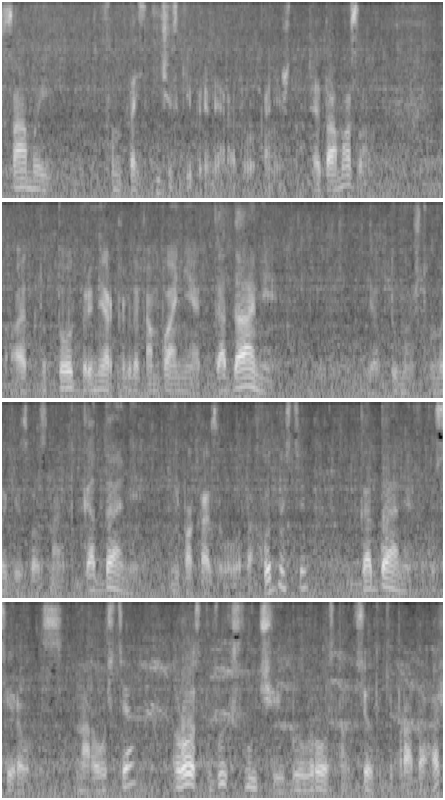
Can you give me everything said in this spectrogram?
самый фантастический пример этого, конечно, это Amazon. Это тот пример, когда компания годами, я думаю, что многие из вас знают, годами не показывала доходности, годами фокусировалась на росте. Рост в их случае был ростом все-таки продаж,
